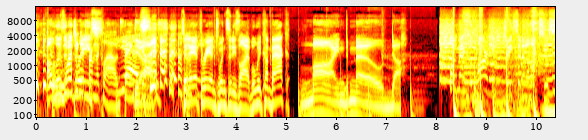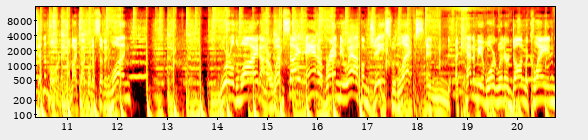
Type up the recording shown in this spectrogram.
Elizabeth Watching it Ries. from the clouds. Yes. Thanks, Yeah. guys. Today at 3 on Twin Cities Live. When we come back, Mind Meld. Welcome back to the party. Jason and Alexis in the morning on My Talk 1071. Worldwide on our website and our brand new app. I'm Jace with Lex and Academy Award winner Dawn McClain.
